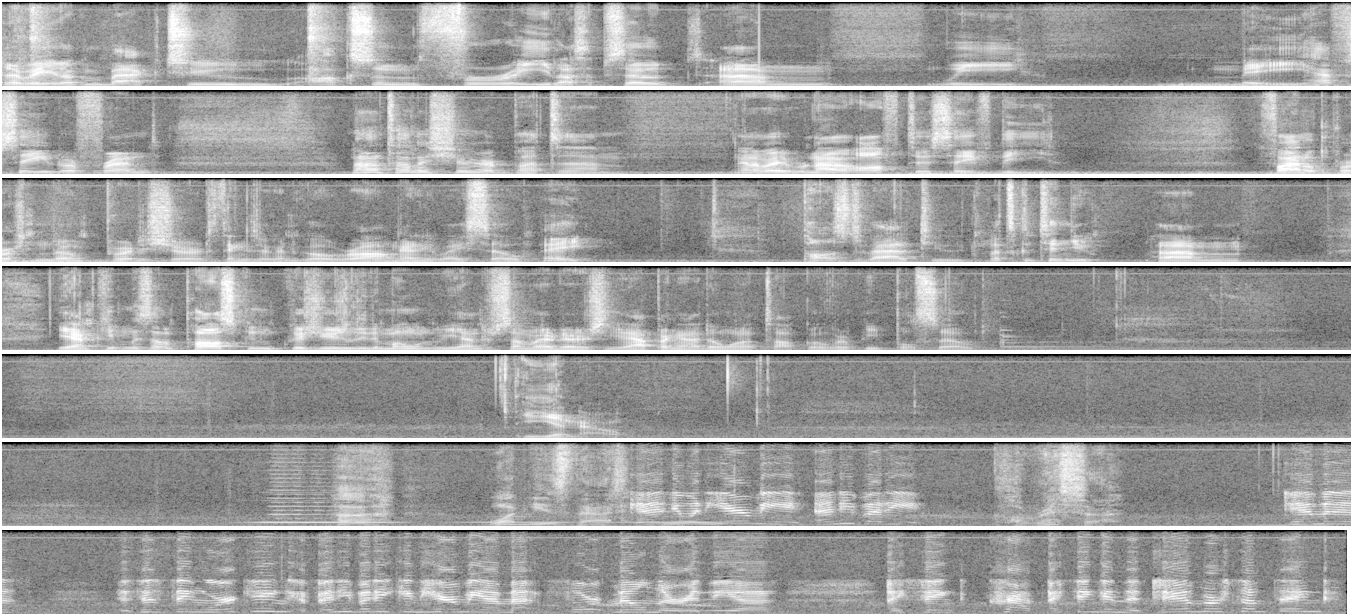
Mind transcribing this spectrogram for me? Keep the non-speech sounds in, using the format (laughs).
Everybody, welcome back to Oxenfree. Last episode, um, we may have saved our friend. Not entirely sure, but um, anyway, we're now off to save the final person. Though I'm pretty sure things are going to go wrong anyway. So hey, positive attitude. Let's continue. Um, yeah, I'm keeping this on a pause screen because usually the moment we enter somewhere, there's yapping, and I don't want to talk over people. So you know. Uh, what is that? Can anyone hear me? Anybody? Clarissa? Damn it, is, is this thing working? If anybody can hear me, I'm at Fort Milner in the, uh, I think, crap, I think in the gym or something?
